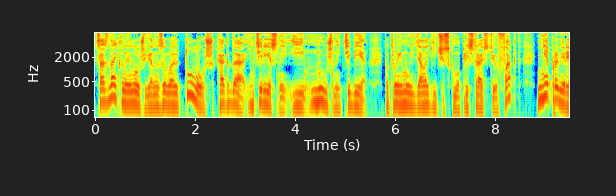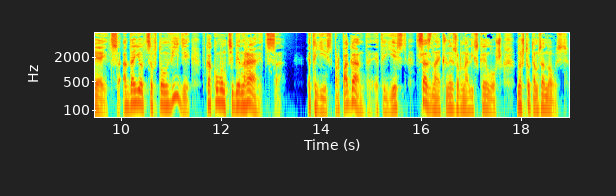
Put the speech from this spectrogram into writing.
сознательной ложью я называю ту ложь, когда интересный и нужный тебе по твоему идеологическому пристрастию факт не проверяется, а дается в том виде, в каком он тебе нравится. Это есть пропаганда, это есть сознательная журналистская ложь. Но что там за новость?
